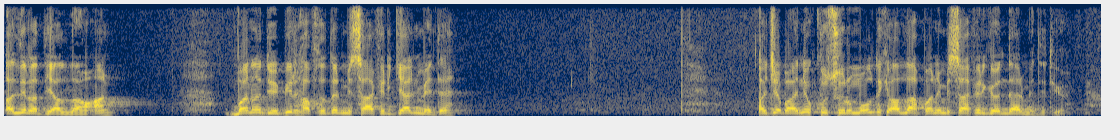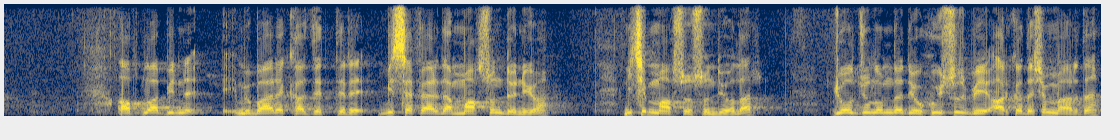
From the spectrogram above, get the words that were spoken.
Ali radıyallahu an bana diyor bir haftadır misafir gelmedi. Acaba ne kusurum oldu ki Allah bana misafir göndermedi diyor. Abdullah bin Mübarek Hazretleri bir seferden mahzun dönüyor. Niçin mahzunsun diyorlar. Yolculuğumda diyor huysuz bir arkadaşım vardı.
